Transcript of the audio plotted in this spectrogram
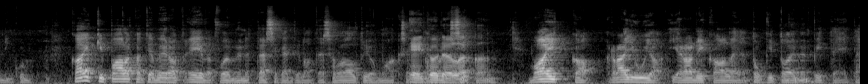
niin kuin, kaikki palkat ja verot eivät voi mennä tässäkään tilanteessa valtion maksettavaksi. Ei todellakaan. Vaikka rajuja ja radikaaleja tukitoimenpiteitä,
